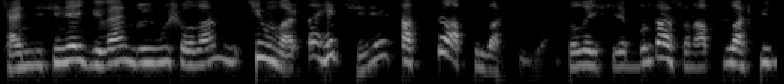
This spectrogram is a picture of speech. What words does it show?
kendisine güven duymuş olan kim varsa hepsini sattı Abdullah Gül. Yani. Dolayısıyla buradan sonra Abdullah Gül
